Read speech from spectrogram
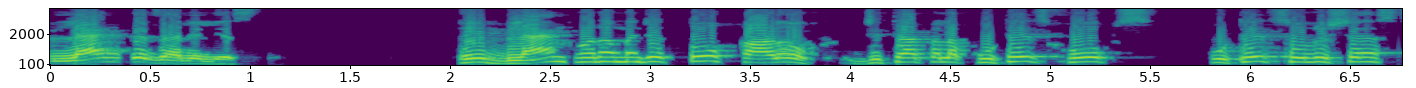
ब्लँक झालेली असते. हे ब्लँक होणं म्हणजे तो काळोख जिथे आपल्याला कुठेच होप्स कुठेच सोल्युशन्स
